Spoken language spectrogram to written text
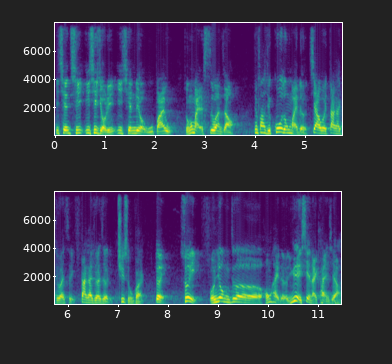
一千七、一七九零、一千六、五百五，总共买了四万张哦。你会发觉郭董买的价位大概就在这里，大概就在这里，七十五块。对，所以我们用这个红海的月线来看一下，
